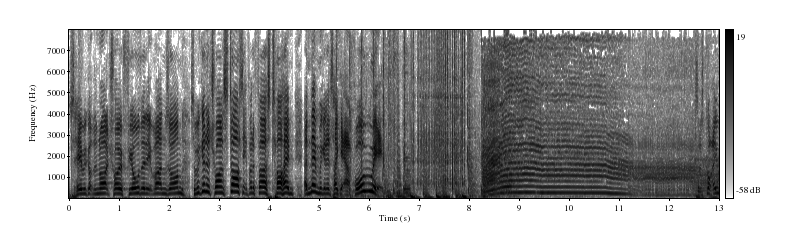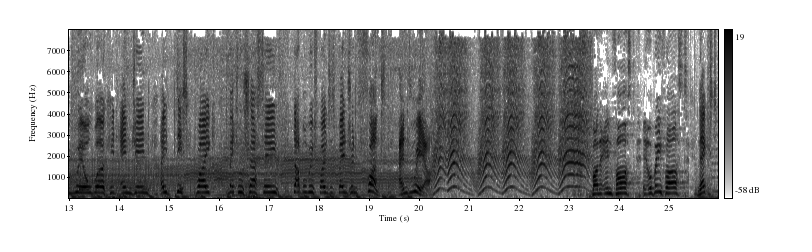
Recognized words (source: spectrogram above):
So here we've got the nitro fuel that it runs on. So we're going to try and start it for the first time, and then we're going to take it out for a rip. So it's got a real working engine, a disc brake, metal chassis, double wishbone suspension front and rear. Run it in fast, it'll be fast. Next,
